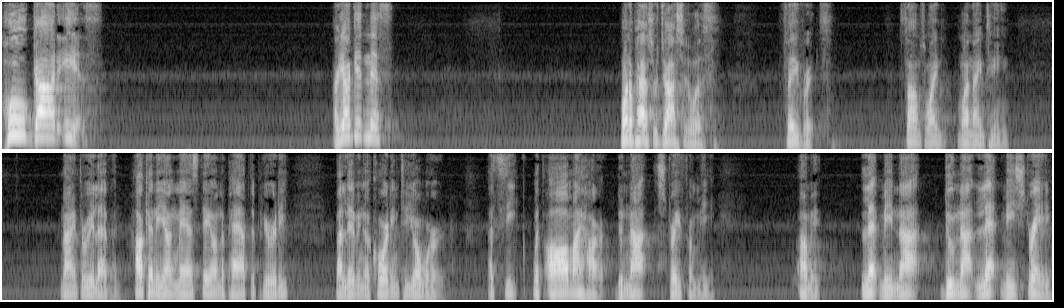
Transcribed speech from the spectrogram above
who God is. Are y'all getting this? One of Pastor Joshua's favorites, Psalms 119. 9 through 11. How can a young man stay on the path of purity? By living according to your word. I seek with all my heart. Do not stray from me. I mean, let me not, do not let me stray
